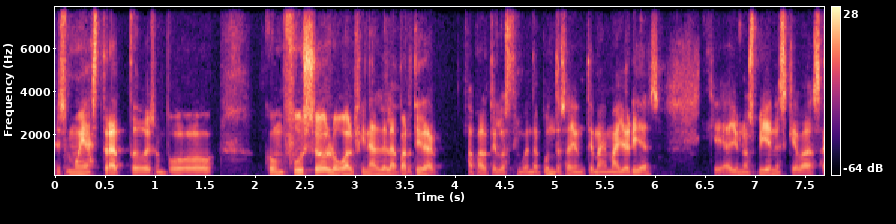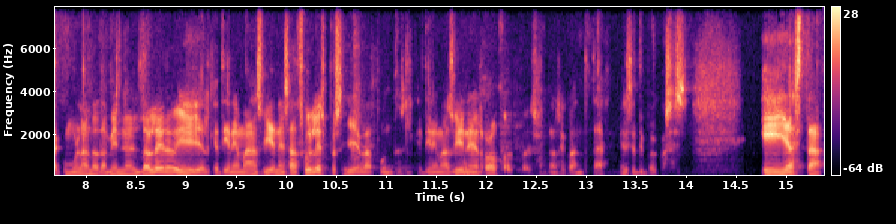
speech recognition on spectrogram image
Es muy abstracto, es un poco confuso. Luego al final de la partida, aparte de los 50 puntos, hay un tema de mayorías, que hay unos bienes que vas acumulando también en el dolero y el que tiene más bienes azules, pues se lleva puntos. El que tiene más bienes rojos, pues no sé cuánto tal, ese tipo de cosas. Y ya está.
